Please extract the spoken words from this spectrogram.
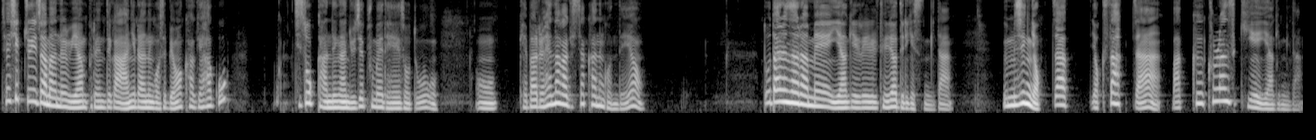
채식주의자만을 위한 브랜드가 아니라는 것을 명확하게 하고 지속 가능한 유제품에 대해서도 어, 개발을 해나가기 시작하는 건데요. 또 다른 사람의 이야기를 들려드리겠습니다. 음식 역작, 역사학자 마크 쿨란스키의 이야기입니다.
